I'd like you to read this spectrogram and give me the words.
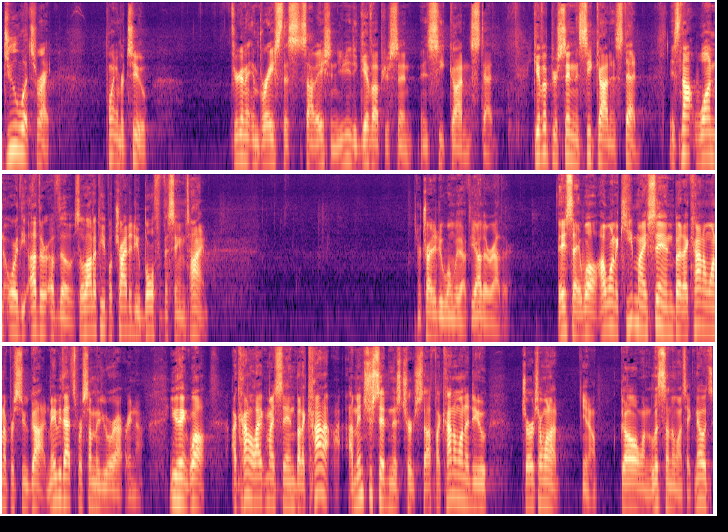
Do what's right. Point number two if you're going to embrace this salvation, you need to give up your sin and seek God instead. Give up your sin and seek God instead. It's not one or the other of those. A lot of people try to do both at the same time, or try to do one without the other, rather. They say, well, I want to keep my sin, but I kind of want to pursue God. Maybe that's where some of you are at right now. You think, well, I kind of like my sin, but I kind of, I'm interested in this church stuff. I kind of want to do church. I want to, you know, go. I want to listen. I want to take notes.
